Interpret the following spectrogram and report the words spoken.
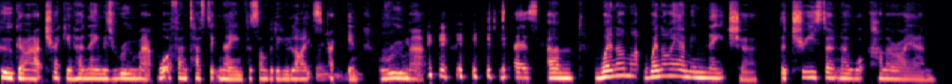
who go out trekking. Her name is Rue Mapp. What a fantastic name for somebody who likes mm. trekking. Rue Mapp. she says, um, when I'm when I am in nature, the trees don't know what color I am.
